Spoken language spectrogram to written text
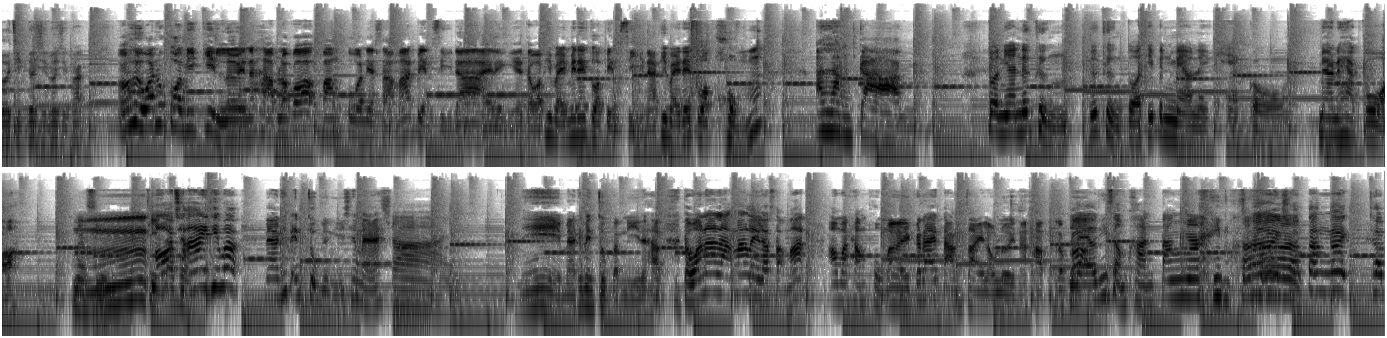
อจริงด้วยจริงด้วยจริงด้วยก็คือว่าทุกตัวมีกลิ่นเลยนะครับ แล้วก็บางตัวเนี่ยสามารถเปลี่ยนสีได้อะไรอย่างเงี้ยแต่ว่าพี่ไบร์ทไม่ได้ตัวเปลี่ยนสีนะ พี่ไบร์ทได้ตัวผมอลังการ ตัวเนี้ยนึกถึงนึกถึงตัวที่เป็นแมวในแคโกแมวในแฮกโกเหรอแมวสีอืมที่อ๋อครับผมใช่ที่ว่าแมวที่เป็นจุกอย่างนี้ใช่ไหม ใช่ นี่แมวที่เป็นจุกแบบนี้นะครับ แต่ว่าน่ารักมากเลยเราสามารถเอามาทำผมอะไรก็ได้ตามใจเราเลยนะครับ แล้วก็แล้วที่สำคัญตั้งง่ายมากใช่ชอบตั้งง่ายชอบ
